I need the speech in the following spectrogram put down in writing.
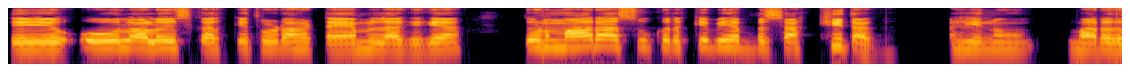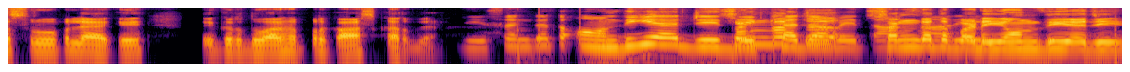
ਤੇ ਉਹ ਲਾ ਲਓ ਇਸ ਕਰਕੇ ਥੋੜਾ ਟਾਈਮ ਲੱਗ ਗਿਆ। ਤੇ ਹੁਣ ਮਹਾਰਾਜ ਸੁਖ ਰੱਖੇ ਵੀ ਵਿਸਾਖੀ ਤੱਕ ਅਸੀਂ ਇਹਨੂੰ ਮਹਾਰਾਜ ਦਾ ਸਰੂਪ ਲੈ ਕੇ ਤੇ ਗੁਰਦੁਆਰਾ ਪ੍ਰਕਾਸ਼ ਕਰ ਦੇਣਾ। ਜੀ ਸੰਗਤ ਆਉਂਦੀ ਹੈ ਜੇ ਦੇਖਿਆ ਜਾਵੇ ਤਾਂ ਸੰਗਤ ਬੜੀ ਆਉਂਦੀ ਹੈ ਜੀ।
